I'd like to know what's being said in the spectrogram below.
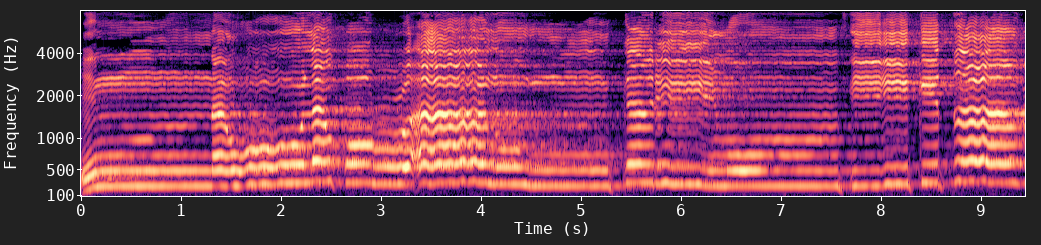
إنه لقرآن كريم في كتاب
